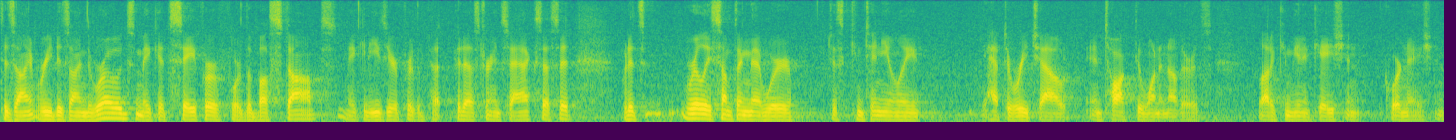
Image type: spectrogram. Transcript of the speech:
design, redesign the roads, make it safer for the bus stops, make it easier for the pe pedestrians to access it. But it's really something that we're just continually have to reach out and talk to one another. It's a lot of communication, coordination.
